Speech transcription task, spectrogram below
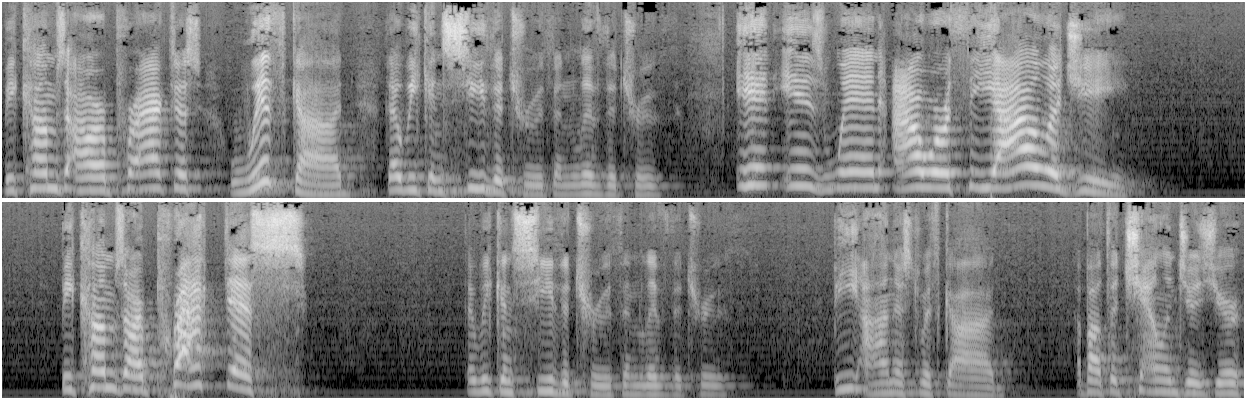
becomes our practice with God that we can see the truth and live the truth. It is when our theology becomes our practice that we can see the truth and live the truth. Be honest with God about the challenges you're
